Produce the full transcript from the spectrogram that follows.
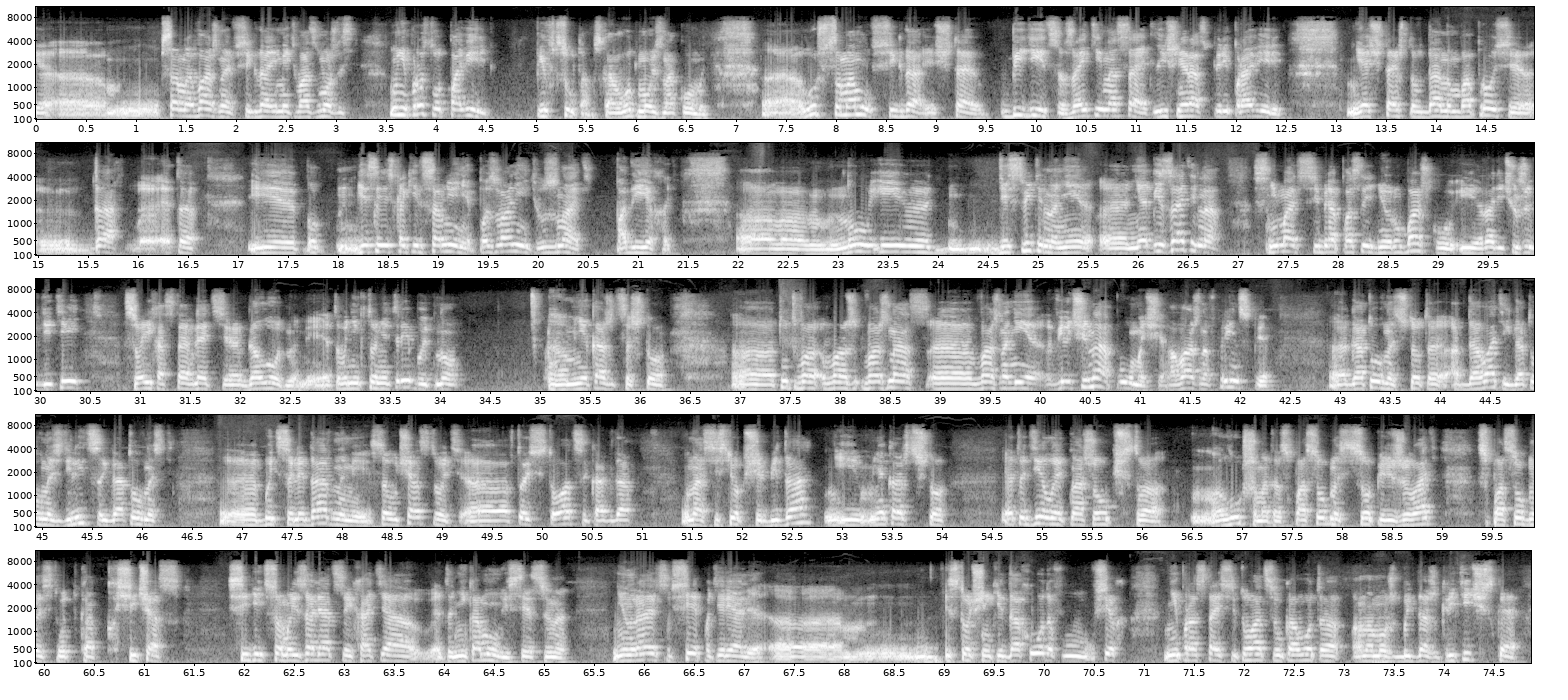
самое важное всегда иметь возможность, ну не просто вот поверить певцу, там, сказал, вот мой знакомый. Лучше самому всегда, я считаю, убедиться, зайти на сайт, лишний раз перепроверить. Я считаю, что в данном вопросе, да, это... И ну, если есть какие-то сомнения, позвонить, узнать, подъехать. Ну и действительно не, не обязательно снимать с себя последнюю рубашку и ради чужих детей своих оставлять э, голодными. Этого никто не требует, но э, мне кажется, что э, тут важна, важна не величина помощи, а важно, в принципе, готовность что-то отдавать и готовность делиться, и готовность быть солидарными, соучаствовать в той ситуации, когда у нас есть общая беда. И мне кажется, что это делает наше общество лучшим. Это способность сопереживать, способность, вот как сейчас, сидеть в самоизоляции, хотя это никому, естественно, не нравится. Все потеряли э, источники доходов, у всех непростая ситуация, у кого-то она может быть даже критическая.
